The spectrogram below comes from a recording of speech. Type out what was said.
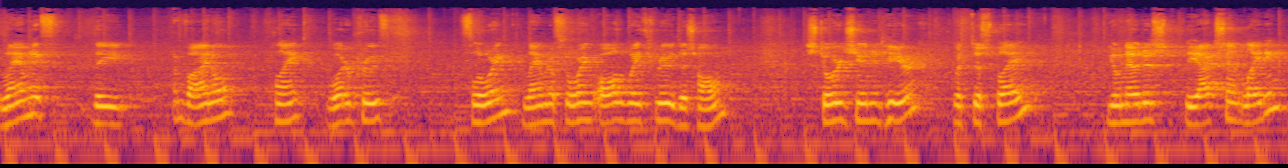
laminate, the vinyl plank waterproof flooring, laminate flooring all the way through this home. Storage unit here with display. You'll notice the accent lighting,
